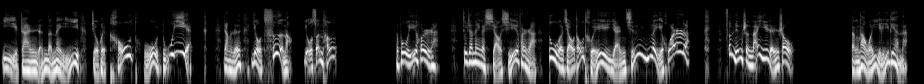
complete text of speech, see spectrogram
一沾人的内衣就会口吐毒液，让人又刺挠又酸疼。这不一会儿啊，就见那个小媳妇儿啊跺脚抖腿，眼噙泪花了。分明是难以忍受。等到我一离店呢，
